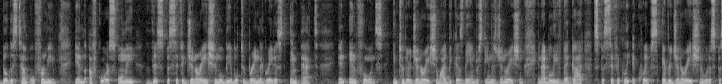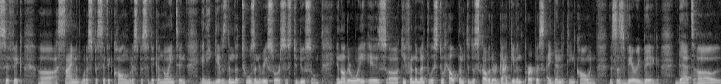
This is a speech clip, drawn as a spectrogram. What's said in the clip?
build this temple for me. And of course, only this specific generation will be able to bring the greatest impact and influence into their generation. Why? Because they understand this generation. And I believe that God specifically equips every generation with a specific uh, assignment, with a specific calling, with a specific anointing, and He gives them the tools and resources to do so. Another way is uh, key fundamentalists to help them to discover their God given purpose, identity, and calling. This is very big that uh,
